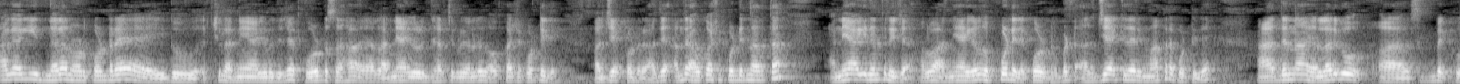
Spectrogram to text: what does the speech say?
ಹಾಗಾಗಿ ಇದನ್ನೆಲ್ಲ ನೋಡಿಕೊಂಡ್ರೆ ಇದು ಆ್ಯಕ್ಚುಲಿ ಅನ್ಯಾಯ ಆಗಿರೋದು ನಿಜ ಕೋರ್ಟ್ ಸಹ ಅಲ್ಲಿ ಅನ್ಯಾಯ ಆಗಿರೋ ವಿದ್ಯಾರ್ಥಿಗಳಿಗೆಲ್ಲ ಅವಕಾಶ ಕೊಟ್ಟಿದೆ. ಅರ್ಜಿ ಹಾಕ್ಕೊಂಡ್ರೆ. ಅದೇ ಅಂದರೆ ಅವಕಾಶ ಕೊಟ್ಟಿದ್ದ ಅರ್ಥ ಅನ್ಯಾಯ ಆಗಿದೆ ಅಂತ ನಿಜ ಅಲ್ವಾ? ಅನ್ಯಾಯ ಆಗಿರೋದು ಒಪ್ಕೊಂಡಿದೆ ಕೋರ್ಟ್ ಬಟ್ ಅರ್ಜಿ ಹಾಕಿದವ್ರಿಗೆ ಮಾತ್ರ ಕೊಟ್ಟಿದೆ. ಅದನ್ನು ಎಲ್ಲರಿಗೂ ಸಿಗಬೇಕು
